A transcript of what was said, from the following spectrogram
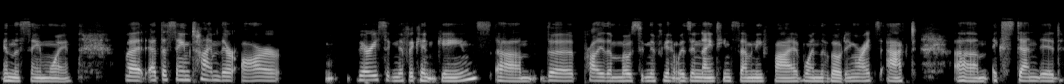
in the same way. But at the same time, there are very significant gains. Um, the probably the most significant was in 1975 when the Voting Rights Act um, extended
